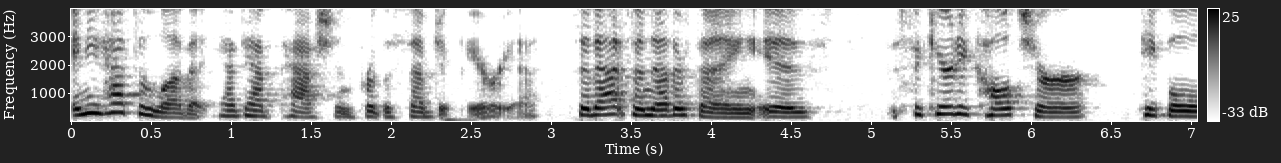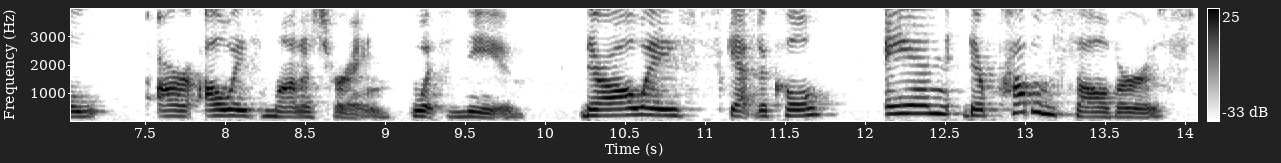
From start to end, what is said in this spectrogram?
and you have to love it you have to have passion for the subject area so that's another thing is security culture people are always monitoring what's new they're always skeptical and they're problem solvers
